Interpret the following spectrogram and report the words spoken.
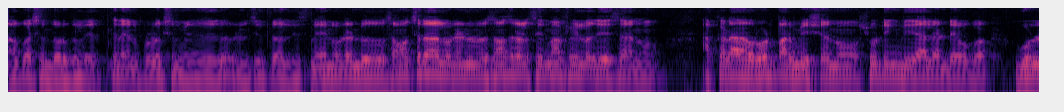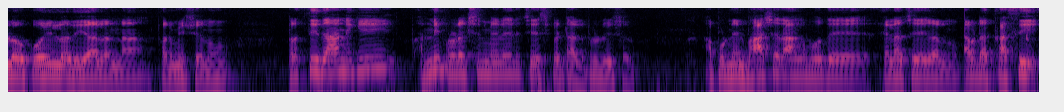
అవకాశం దొరకలేదు. నేను ప్రొడక్షన్ మేనేజర్గా రెండు చిత్రాలు తీసి నేను రెండు సంవత్సరాలు రెండున్నర సంవత్సరాలు సినిమా ఫీల్డ్లో చేశాను. అక్కడ రోడ్ పర్మిషను షూటింగ్ తీయాలంటే ఒక గుళ్ళో కోయిల్లో తీయాలన్నా పర్మిషను ప్రతిదానికి అన్ని ప్రొడక్షన్ మేనేజర్ చేసి పెట్టాలి ప్రొడ్యూసర్ అప్పుడు నేను భాష రాకపోతే ఎలా చేయగలను? కాబట్టి ఆ కసి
